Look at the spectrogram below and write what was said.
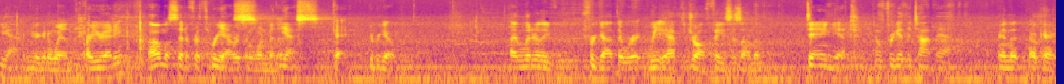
Yeah. And you're gonna win. Are you ready? I almost said it for three Yes. hours and one minute. Yes. Okay, here we go. I literally forgot that we're, we have to draw faces on them. Dang it. don't forget the top hat. And the, okay,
